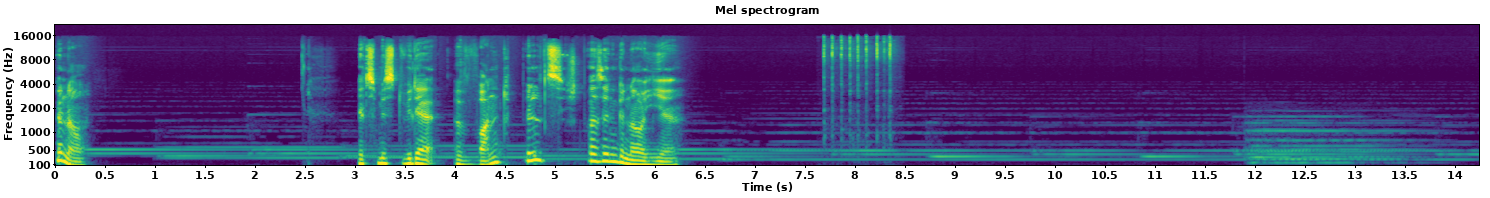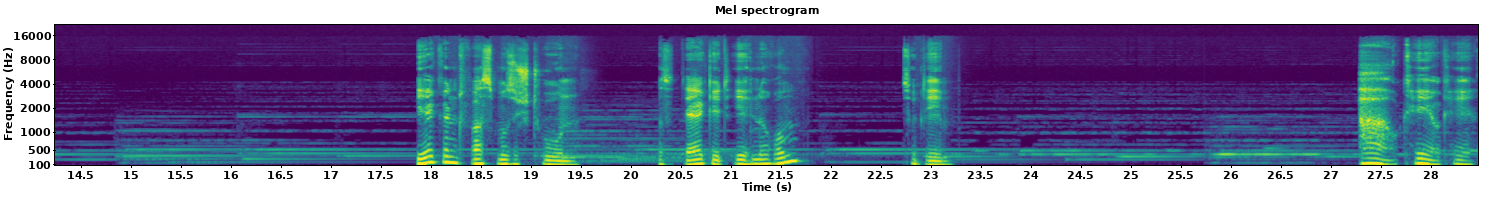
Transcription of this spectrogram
Genau. Jetzt müsste wieder Wandbild sichtbar sein. Genau hier. Irgendwas muss ich tun. Also der geht hier hin rum. Zu dem. Ah, okay, okay.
